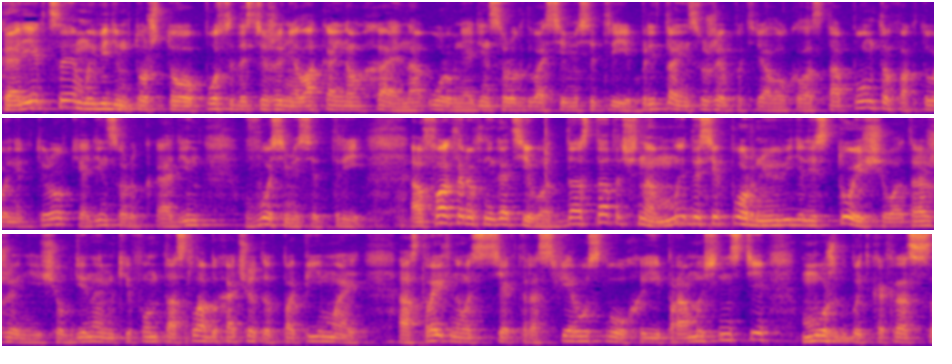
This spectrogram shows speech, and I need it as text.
коррекция. Мы видим то, что после достижения локального хая на уровне 1.4273 британец уже потерял около 100 пунктов, актуальной котировки 1.4183. А факторов негатива достаточно. Мы до сих пор не увидели стоящего отражения еще в динамике фунта слабых отчетов по PMI а строительного сектора, сферы услуг и промышленности. Может быть как раз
